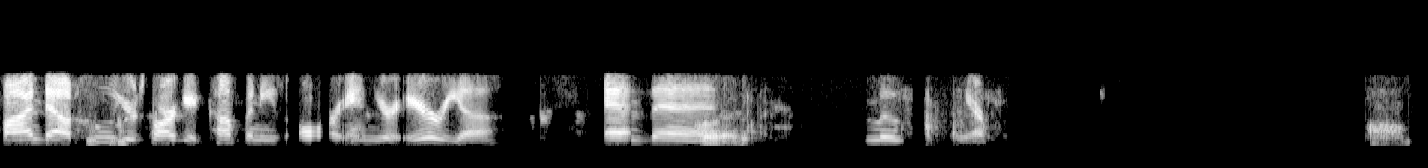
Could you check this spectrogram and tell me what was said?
find out who Mm-hmm. your target companies are in your area, and then right. move from there. Um,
